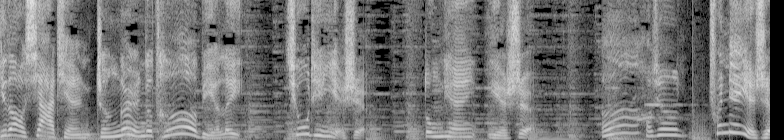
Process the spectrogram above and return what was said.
一到夏天，整个人就特别累，秋天也是，冬天也是，嗯，好像春天也是。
